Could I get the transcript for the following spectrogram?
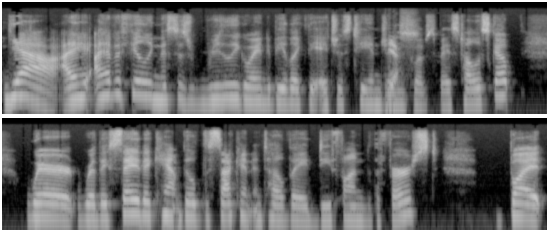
yeah, I, I have a feeling this is really going to be like the HST and James Yes. Webb Space Telescope, where where they say they can't build the second until they defund the first, but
